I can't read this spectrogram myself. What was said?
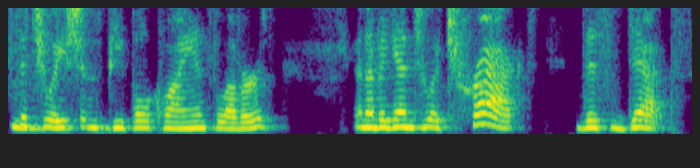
hmm. situations, mm-hmm. people, clients, lovers, and I began to attract this depth.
